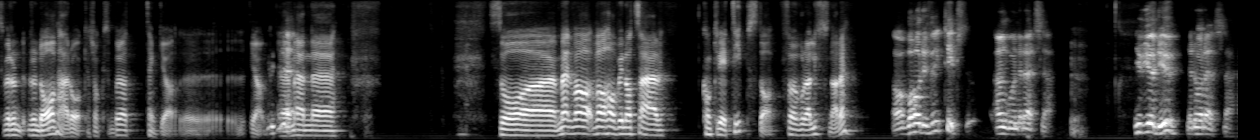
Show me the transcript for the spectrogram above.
ska vi runda, runda av här då? Kanske också börja, tänker jag, uh, lite grann. Uh, men uh, så, men vad, vad har vi något så här konkret tips då för våra lyssnare? Ja, vad har du för tips angående rädsla? Hur gör du när du har rädsla?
